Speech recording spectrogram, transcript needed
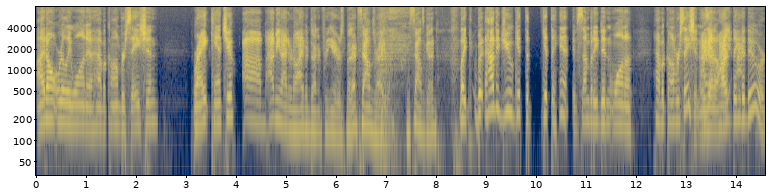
"I don't really want to have a conversation." Right? Can't you? Um, I mean, I don't know. I haven't done it for years, but that sounds right. it sounds good. Like, but how did you get the get the hint if somebody didn't want to have a conversation. Was I, that a hard I, thing I, to do, or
